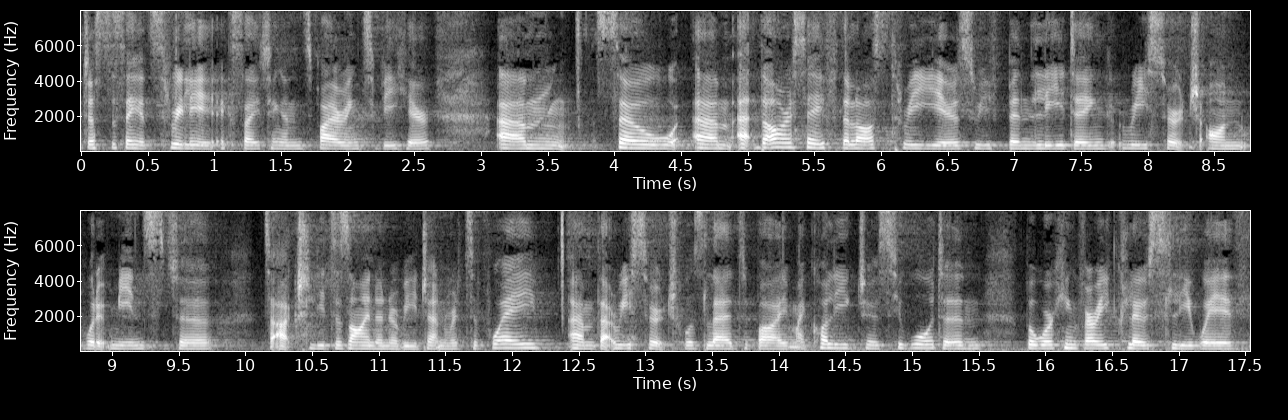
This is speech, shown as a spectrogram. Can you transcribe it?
just to say, it's really exciting and inspiring to be here. Um, so, um, at the RSA for the last three years, we've been leading research on what it means to to actually design in a regenerative way. Um, that research was led by my colleague Josie Warden, but working very closely with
